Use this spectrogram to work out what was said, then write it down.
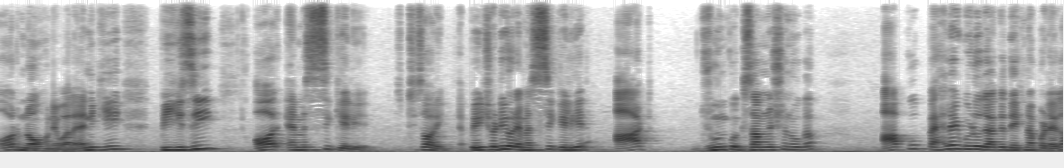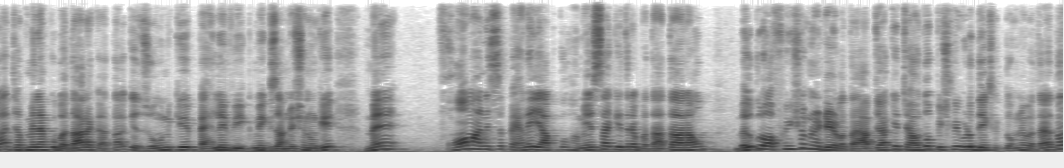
और नौ होने वाला है। यानी कि पीजी और एमएससी के लिए सॉरी पीएचडी और एमएससी के लिए आठ जून को एग्जामिनेशन होगा। आपको पहले वीडियो जाकर देखना पड़ेगा। जब मैंने आपको बता रखा था कि जून के पहले वीक में एग्जामिनेशन होंगे, मैं फॉर्म आने से पहले ही आपको हमेशा की तरह बताता आ रहा हूँ। बिल्कुल ऑफिशियल मैंने डेट बताया। आप जाके चाहो तो पिछली वीडियो देख सकते हो। हमने बताया था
